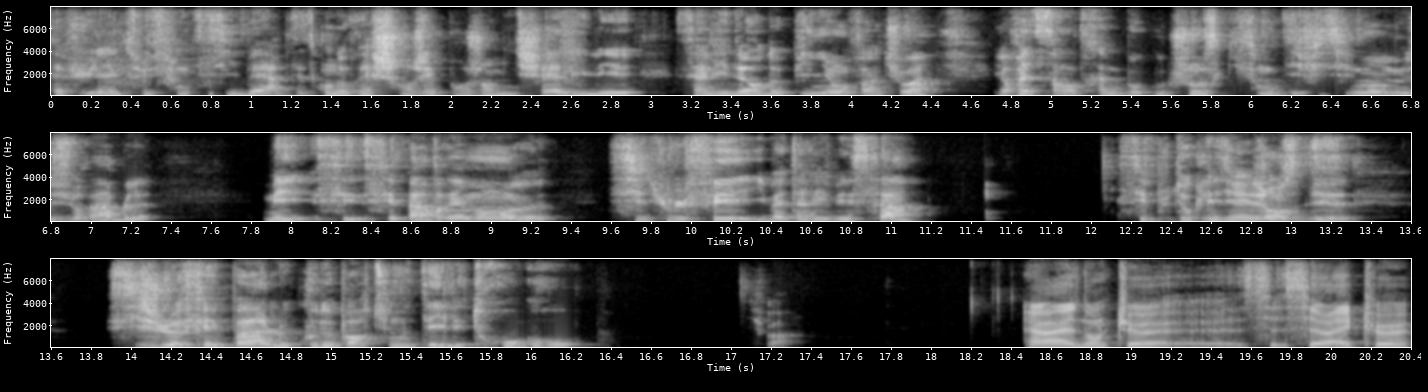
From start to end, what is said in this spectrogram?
t'as vu il a une solution de cyber peut-être qu'on devrait changer pour Jean-Michel il est c'est un leader d'opinion enfin tu vois et en fait ça entraîne beaucoup de choses qui sont difficilement mesurables mais c'est pas vraiment euh, si tu le fais il va t'arriver ça. C'est plutôt que les dirigeants se disent si je le fais pas le coût d'opportunité il est trop gros. Tu vois. Ah ouais donc euh, c'est vrai que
